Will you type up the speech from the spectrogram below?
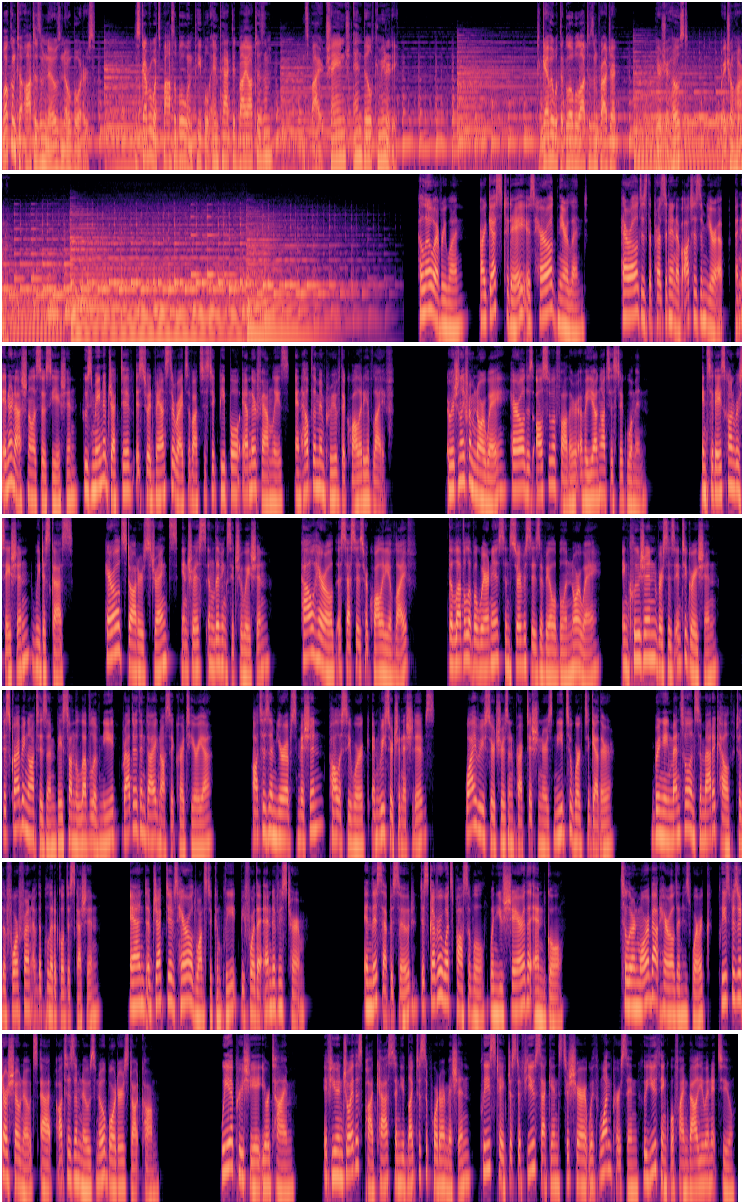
Welcome to Autism Knows No Borders. Discover what's possible when people impacted by autism inspire change and build community. Together with the Global Autism Project, here's your host, Rachel Harmon. Hello, everyone. Our guest today is Harald Neerland. Harald is the president of Autism Europe, an international association whose main objective is to advance the rights of autistic people and their families and help them improve their quality of life. Originally from Norway, Harald is also a father of a young autistic woman. In today's conversation, we discuss Harald's daughter's strengths, interests, and living situation, how Harald assesses her quality of life, the level of awareness and services available in Norway, inclusion versus integration, describing autism based on the level of need rather than diagnostic criteria, Autism Europe's mission, policy work, and research initiatives, why researchers and practitioners need to work together, bringing mental and somatic health to the forefront of the political discussion, and objectives Harald wants to complete before the end of his term. In this episode, discover what's possible when you share the end goal. To learn more about Harald and his work, please visit our show notes at autismknowsnoborders.com. We appreciate your time. If you enjoy this podcast and you'd like to support our mission, please take just a few seconds to share it with one person who you think will find value in it too.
